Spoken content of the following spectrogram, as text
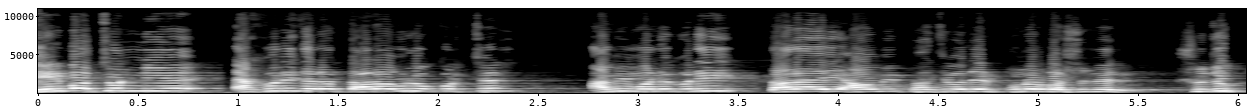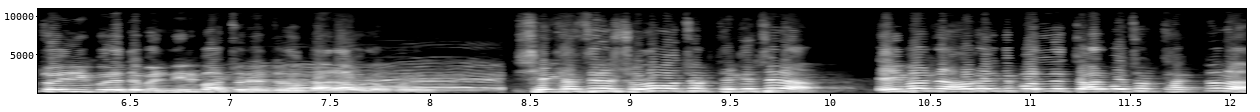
নির্বাচন নিয়ে এখনই যারা তাড়াহুড়ো করছেন, আমি মনে করি তারা এই আওয়ামী ফাঁসিবাদের পুনর্বাসনের সুযোগ তৈরি করে দেবেন নির্বাচনের জন্য তাড়াহুড়ো করে। শেখ হাসিনা ষোলো বছর থেকেছে না, এইবার না হরাইতে পারলে চার বছর থাকতো না।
